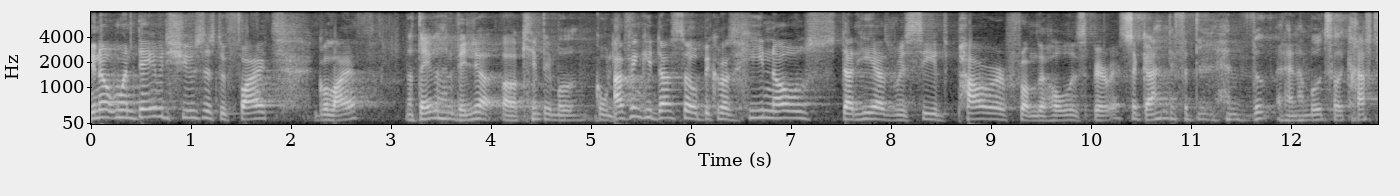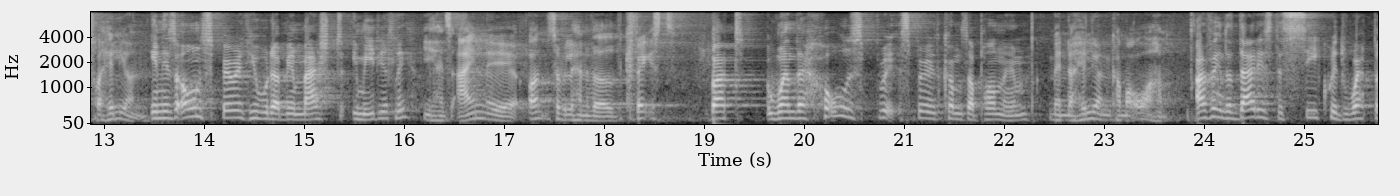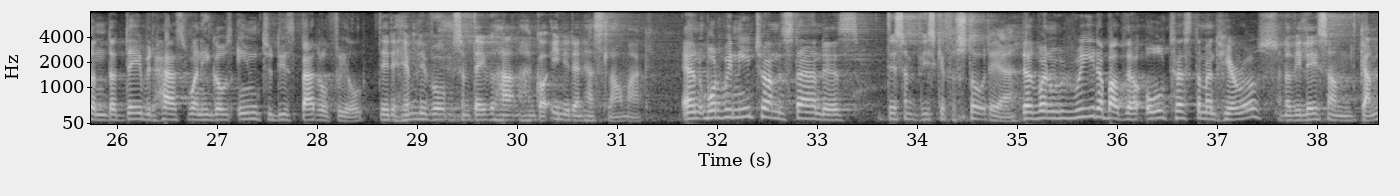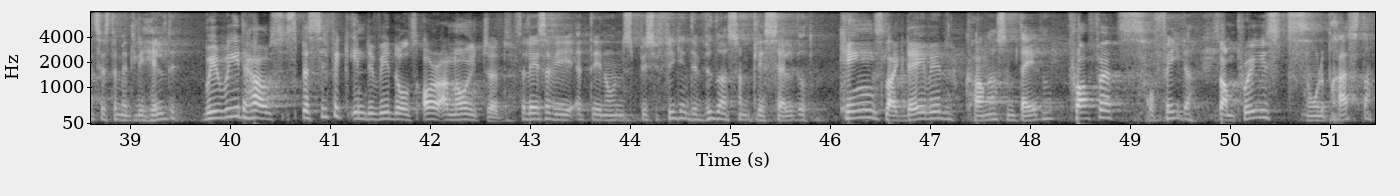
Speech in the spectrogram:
You know, when David chooses to fight Goliath, Når David han vælger at kæmpe imod Goliath, I think he does so because he knows that he has received power from the Holy Spirit. så gør han det, fordi han ved, at han har modtaget kraft fra Helligånden. In his own spirit, he would have been mashed immediately. I hans egen øh, ånd, så ville han have været kvæst. But when the Holy Spirit Spirit comes upon him, Men når Helligånden kommer over ham, I think that that is the secret weapon that David has when he goes into this battlefield. det er det hemmelige våben, som David har, når han går ind i den her slagmark. And what we need to understand is Det, som vi skal forstå, det er, that when we read about the Old Testament heroes, når vi læser om gamle testamentlige helte, we read how specific individuals are anointed. så læser vi, at det er nogle specifikke individer, som bliver salvet. Kings like David, Konger som David, prophets, profeter, some priests. nogle præster.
